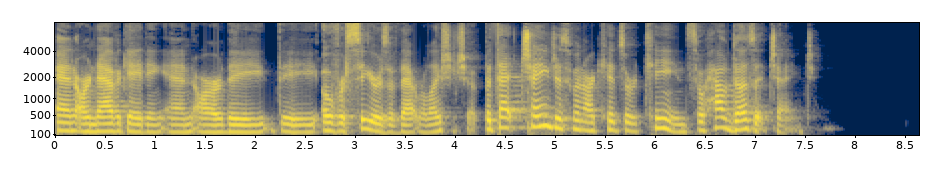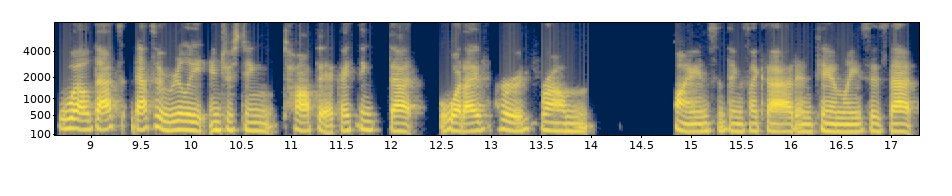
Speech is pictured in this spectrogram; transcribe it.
and are navigating and are the the overseers of that relationship. But that changes when our kids are teens. So how does it change? Well, that's that's a really interesting topic. I think that what I've heard from clients and things like that and families is that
